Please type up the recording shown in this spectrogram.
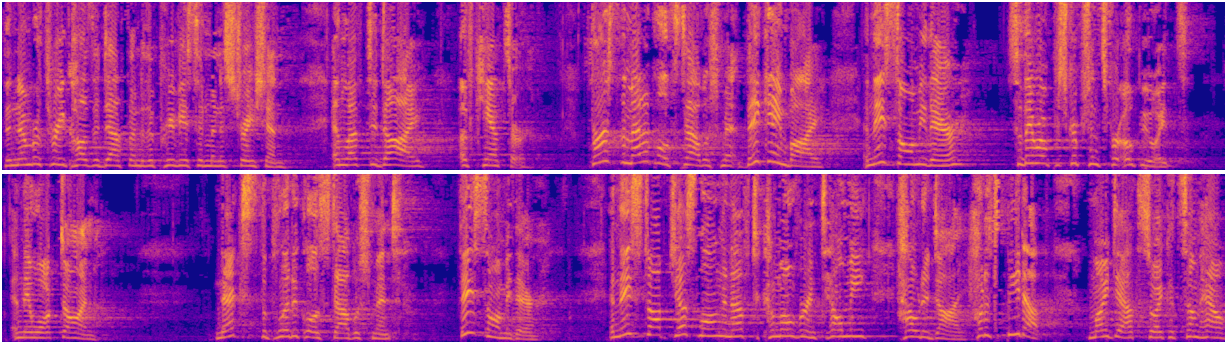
the number three cause of death under the previous administration, and left to die of cancer. First, the medical establishment, they came by and they saw me there, so they wrote prescriptions for opioids and they walked on. Next, the political establishment, They saw me there. And they stopped just long enough to come over and tell me how to die, how to speed up my death so I could somehow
